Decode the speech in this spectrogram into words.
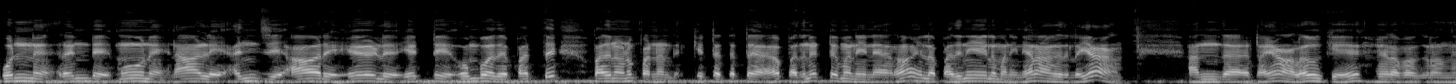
ஒன்று ரெண்டு மூணு நாலு அஞ்சு ஆறு ஏழு எட்டு ஒம்பது பத்து பதினொன்று பன்னெண்டு. கிட்டத்தட்ட பதினெட்டு மணி நேரம் இல்லை பதினேழு மணி நேரம் ஆகுது இல்லையா? அந்த டைம் அளவுக்கு வேலை பார்க்குறோங்க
